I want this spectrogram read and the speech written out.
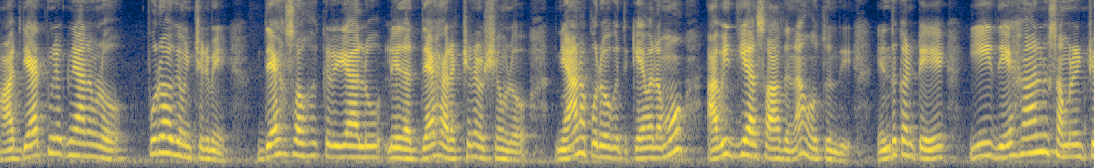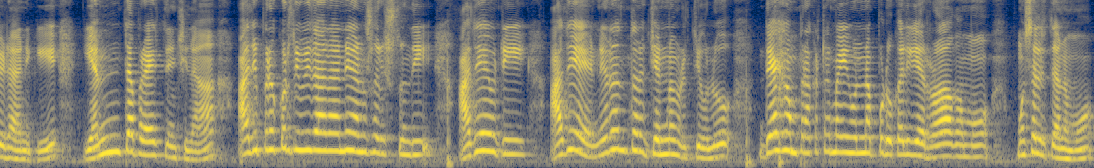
ఆధ్యాత్మిక జ్ఞానంలో పురోగమించడమే. దేహ సౌకర్యాలు లేదా దేహ రక్షణ విషయంలో జ్ఞాన పురోగతి కేవలము అవిద్యా సాధన అవుతుంది. ఎందుకంటే ఈ దేహాన్ని సంరక్షించడానికి ఎంత ప్రయత్నించినా అది ప్రకృతి విధానాన్ని అనుసరిస్తుంది. అదేమిటి? అదే నిరంతర జన్మ మృత్యువులు దేహం ప్రకటమై ఉన్నప్పుడు కలిగే రోగము ముసలితనము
